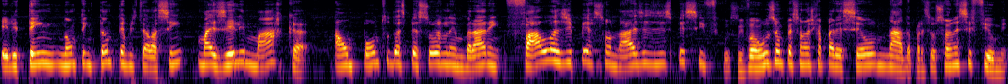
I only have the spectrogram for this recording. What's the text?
ele tem, não tem tanto tempo de tela assim, mas ele marca a um ponto das pessoas lembrarem falas de personagens específicos. O Ivan Uzi é um personagem que apareceu nada, apareceu só nesse filme.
